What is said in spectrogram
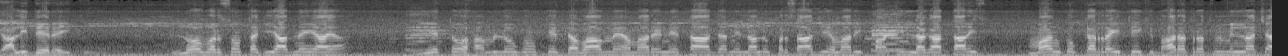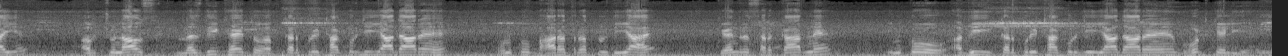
गाली दे रही थी, नौ वर्षों तक याद नहीं आया। ये तो हम लोगों के दबाव में हमारे नेता आदरणीय लालू प्रसाद जी हमारी पार्टी लगातार इस मांग को कर रही थी कि भारत रत्न मिलना चाहिए। अब चुनाव नज़दीक है तो अब कर्पूरी ठाकुर जी याद आ रहे हैं। उनको भारत रत्न दिया है। केंद्र सरकार ने इनको अभी कर्पूरी ठाकुर जी याद आ रहे हैं वोट के लिए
